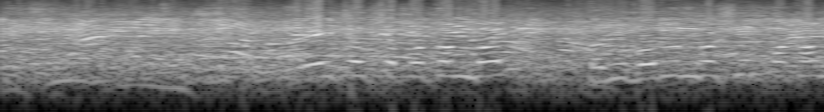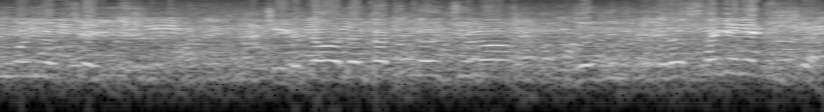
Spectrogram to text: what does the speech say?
দিস আর এইটা হচ্ছে প্রথম বই কবি বরুণ বসুর প্রথম বই হচ্ছে এটাও রেকর্ড করেছিল যেদিন এটা সেকেন্ড এডিশন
